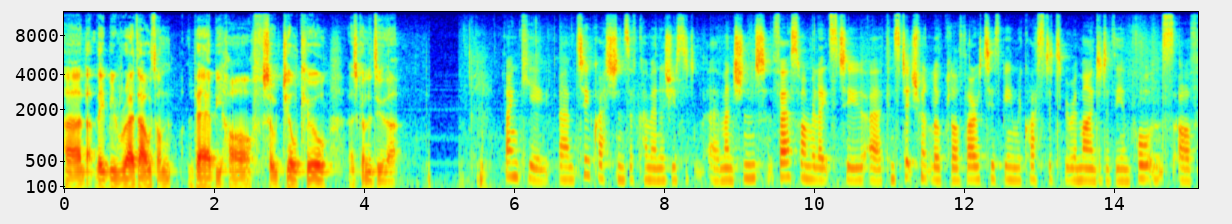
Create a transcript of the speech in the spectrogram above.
uh, that they be read out on their behalf. So Jill Coule is going to do that. Thank you. Um, two questions have come in, as you uh, mentioned. The first one relates to uh, constituent local authorities being requested to be reminded of the importance of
